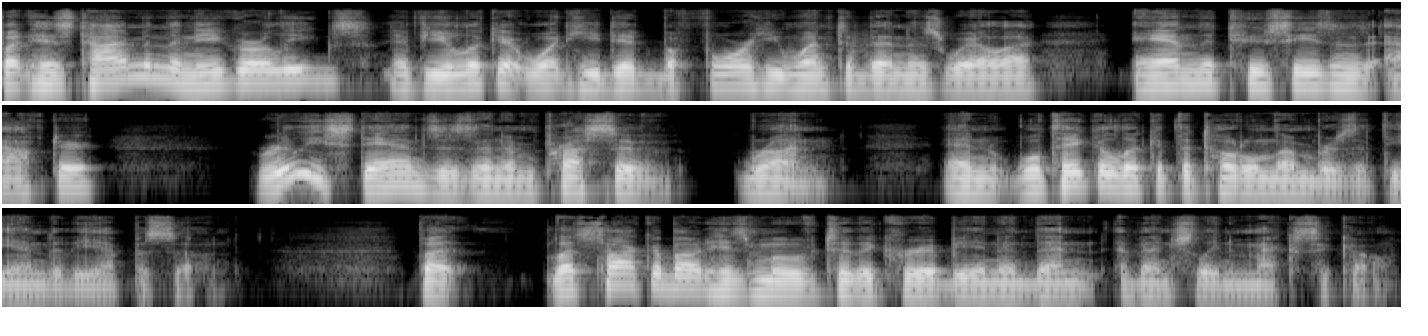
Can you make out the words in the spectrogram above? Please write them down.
But his time in the Negro Leagues, if you look at what he did before he went to Venezuela and the two seasons after, really stands as an impressive run. And we'll take a look at the total numbers at the end of the episode. But let's talk about his move to the Caribbean and then eventually to Mexico.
